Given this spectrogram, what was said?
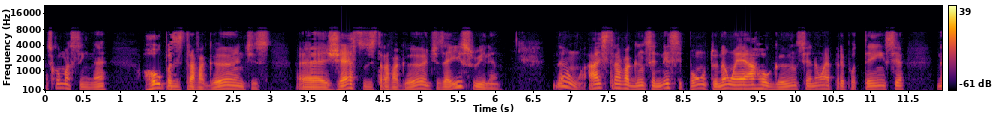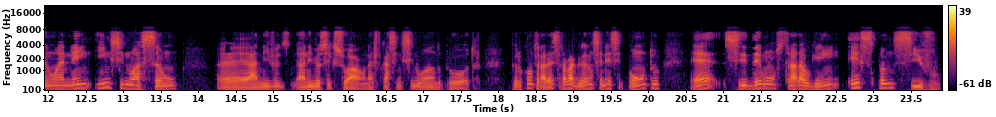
Mas como assim, né? Roupas extravagantes, é, gestos extravagantes, é isso, William? Não, a extravagância nesse ponto não é arrogância, não é prepotência, não é nem insinuação é, a, nível, a nível sexual, né? ficar se insinuando para o outro. Pelo contrário, a extravagância nesse ponto é se demonstrar alguém expansivo.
